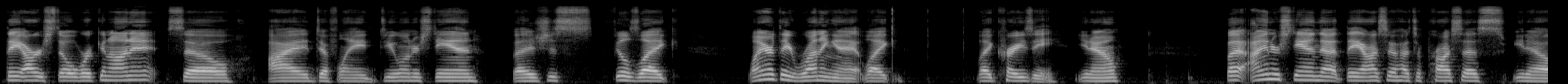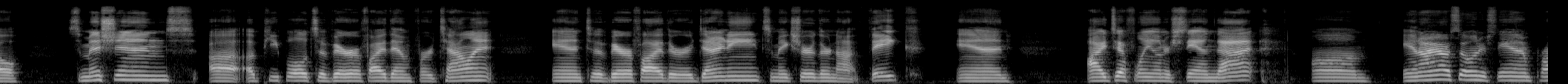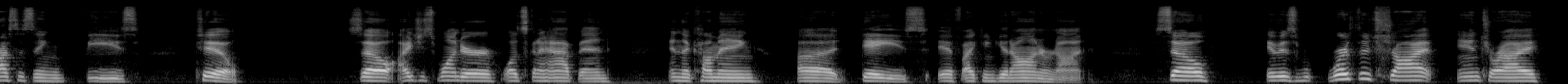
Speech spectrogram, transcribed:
they are still working on it. So I definitely do understand, but it just feels like why aren't they running it like like crazy, you know? But I understand that they also have to process, you know, submissions uh, of people to verify them for talent and to verify their identity to make sure they're not fake. And I definitely understand that. Um, and I also understand processing fees too. So I just wonder what's going to happen in the coming uh, days if I can get on or not. So it was worth a shot and try,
